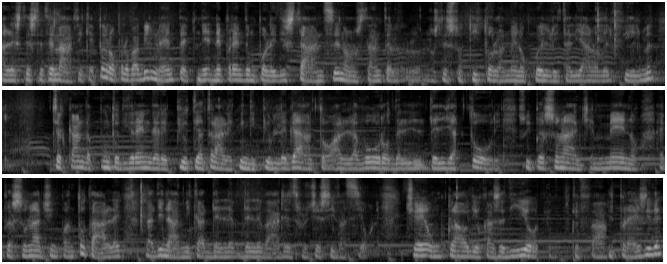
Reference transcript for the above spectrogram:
ha le stesse tematiche, però probabilmente ne prende un po' le distanze, nonostante lo stesso titolo, almeno quello italiano del film, cercando appunto di rendere più teatrale, quindi più legato al lavoro del, degli attori sui personaggi e meno ai personaggi in quanto tale, la dinamica delle, delle varie successive azioni. C'è un Claudio Casadio che fa il preside,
